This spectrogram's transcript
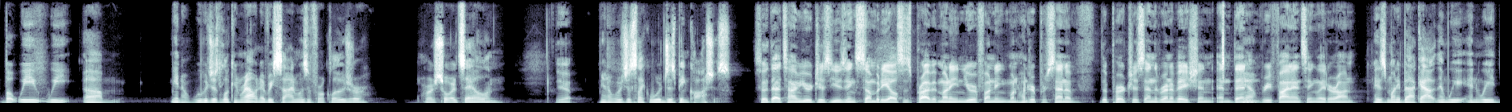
but we, we, um, you know, we were just looking around. Every sign was a foreclosure or a short sale. And, Yeah. you know, we're just like, we're just being cautious. So at that time, you were just using somebody else's private money, and you were funding 100% of the purchase and the renovation, and then Yeah. refinancing later on. His money back out. And then we, and we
